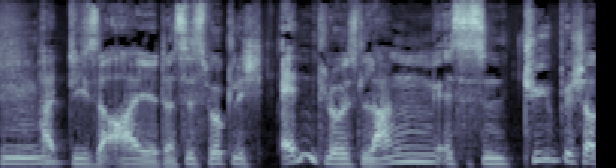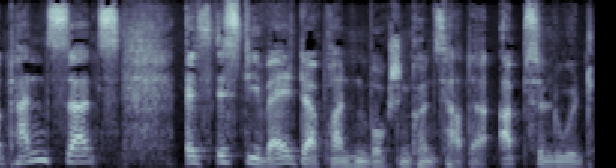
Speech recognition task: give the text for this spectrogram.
mhm. hat diese Arie. Das ist wirklich endlos endlos lang. Es ist ein typischer Tanzsatz. Es ist die Welt der brandenburgischen Konzerte, absolut.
